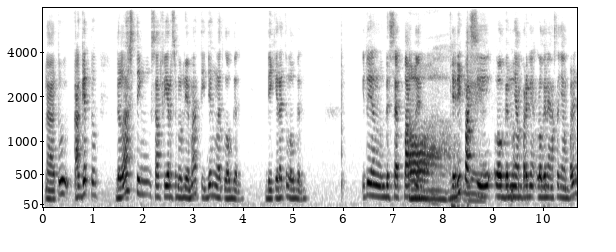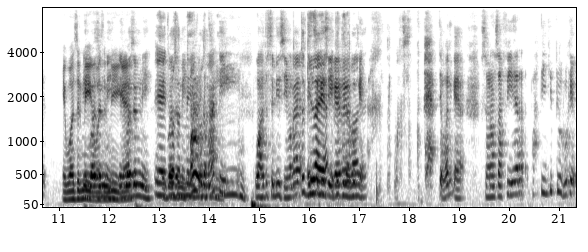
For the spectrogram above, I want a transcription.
Nah tuh kaget tuh. The last thing Xavier sebelum dia mati dia ngeliat Logan. Dia kira itu Logan. Itu yang the sad partnya Oh, jadi pas iya, si Logan nyamperin Logan yang asli nyamperin It wasn't me, it wasn't me, me, it wasn't me, Iya, it wasn't me. Cuma udah mati. Wah itu sedih sih makanya Itu gila sedih ya, sih itu kayak, gila kayak kayak cuman kayak seorang Xavier mati gitu gue kayak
